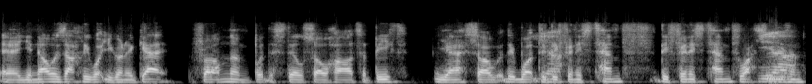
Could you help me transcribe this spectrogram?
Uh, you know exactly what you're going to get from them, but they're still so hard to beat. Yeah. So they, what did yeah. they finish tenth? They finished tenth last yeah. season.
